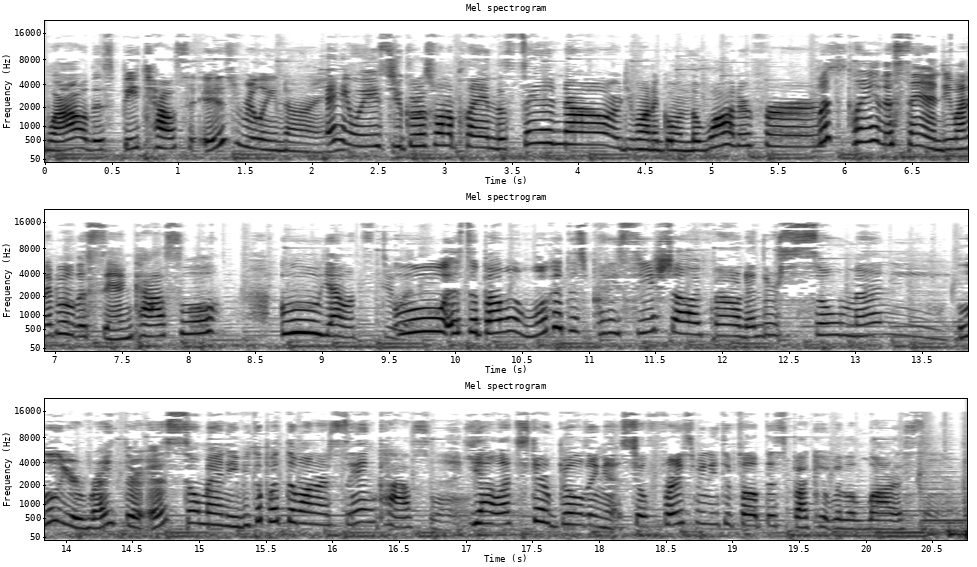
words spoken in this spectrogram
Wow, this beach house is really nice. Anyways, do you girls want to play in the sand now, or do you want to go in the water first? Let's play in the sand. Do you want to build a sand castle? Ooh, yeah, let's do it. Ooh, Isabella, look at this pretty seashell I found, and there's so many. Ooh, you're right. There is so many. We could put them on our sandcastle. Yeah, let's start building it. So first we need to fill up this bucket with a lot of sand.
